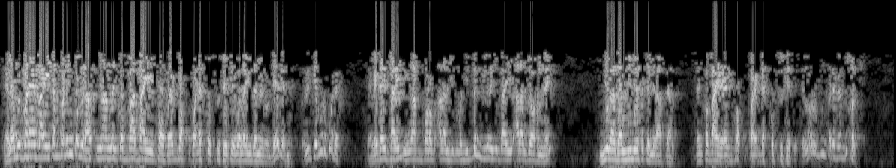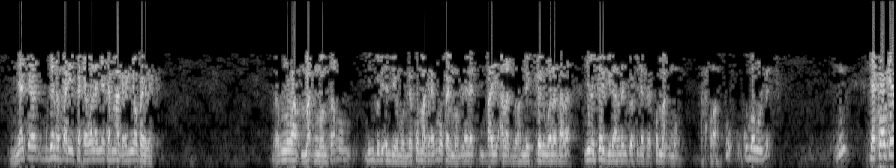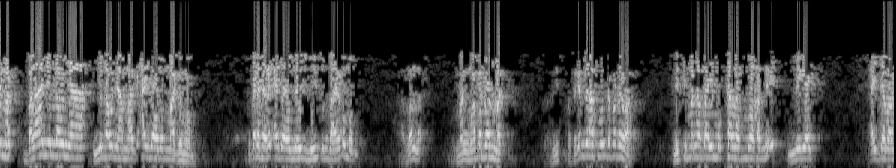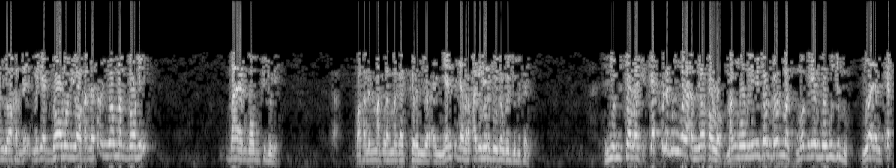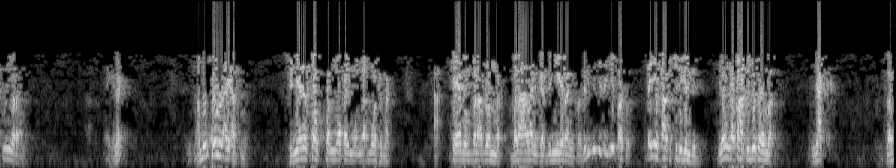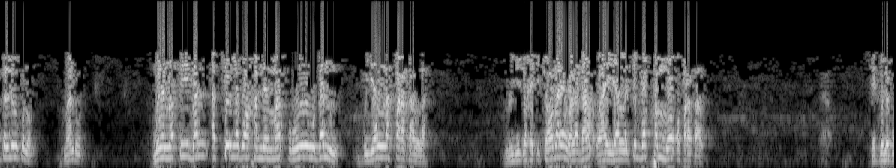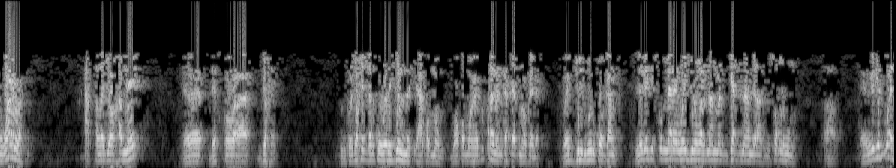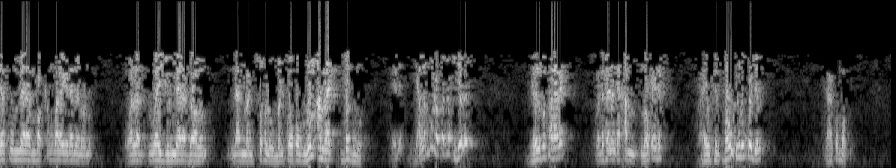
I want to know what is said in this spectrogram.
léeg-léeg mu baree bari itam ba duñ ko miraas ñu naan nañ ko ba bàyyi foofu rek bokk ko def ko société wala yu demee noonu déedéet loolu kenn waru ko def léeg-léeg day bari ñu nga borom alal yu mag yi dëgg la ñu bàyyi alal joo xam ne ñu la daal li lee ko ca miraas daal dañ ko bàyyi rek bokk ko rek def ko société te loolu buñ ko defee du sotti ña ca gën a bari pexe wala ña ca mag rek ñoo koy lekk lu waat mag moom sax moom liñ ko fi indee moom mais ku mag rek moo koy moom léeg-léeg mu bàyyi alal joo xam ne kër wala dara ñu ne kër gi daal nañ ko fi def rek ku mag moom ah waaw ku ku magul de te kookee mag balaa ñu ndaw ñaa ñu ndaw ñaa mag ay doomam màgg moom su ko defee rek ay doomam ne lii suñu bàyyi ko moom waaw loolu la mag moo fa doon mag nit parce que miraas moom dafa doy waar nit ki mën na bàyyi mu kàllaf moo xam ne mi ngeeg ay jabaram yoo xam ne mi ngeeg doomam yoo xam ne sax ñoo mag doom yi bàyyam boobu fi jóge waaw koo xam ne mag la mag ak këram yor ay ñeenti jabaram ak leer buy doog a judd tey te ñoom ñu tolloo ci képp nag lu ñu war a am ñoo tolloo mag moom li muy doon doon mag moog leer boobu judd ñoo yem képp lu ñu war a am léegi nag ndax moom xoolul ay at ma su nee na toog kon moo koy moom ndax moo fi mag ah kee moom balaa doon mag balaa rànga di ñuy ràng parce que nit ñi dañuy faatu dañuy faatu ci diggante bi yow nga faatu jotoo mag ñàkk lam tëlewu ko noonu manduwut mu ne nasiban ak cër la boo xam ne mafrudan bu yàlla faratal la lu ñu joxe ci coobare wala dara waaye yàlla ci boppam moo ko faratal waaw séddale bu war la ak la joo xam ne euh, des ko war a joxe buñ ko joxit da nga ko war a jël nag yaa ko moom boo ko moomee ba pare nag nga seet noo koy def waaye julit waru koo gànt la nga gis ku mere way juróom wala naan man gedd naa miraas bi soxla huma waaw eh, nga gis koy def ku mere mbokkam wala yu demee noonu wala way jur mere doomam naan man soxla wu man kooku lu mu am rek bëgg ma yàlla moo la ko jox jëlal jëlal ba pare rek su ko defee na nga xam noo koy def waaye fi faw fi nga ko jël yaa ko moom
